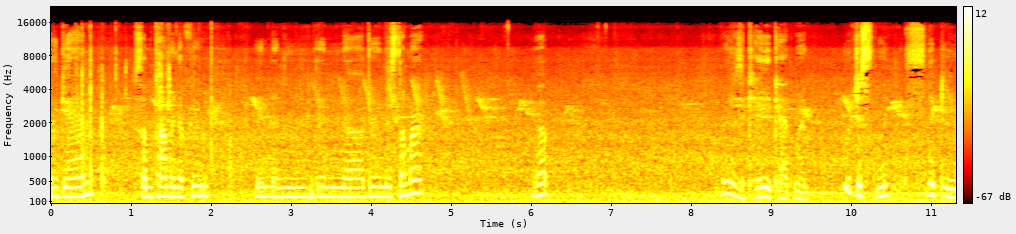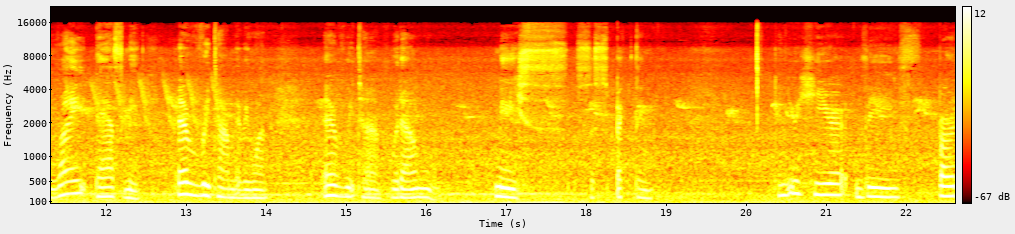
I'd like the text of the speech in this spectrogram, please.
again sometime in the few in in, uh, during the summer. Yep. Where is a kitty cat went you're just sneak, sneaking right past me every time everyone. Every time without me suspecting can you hear the bird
